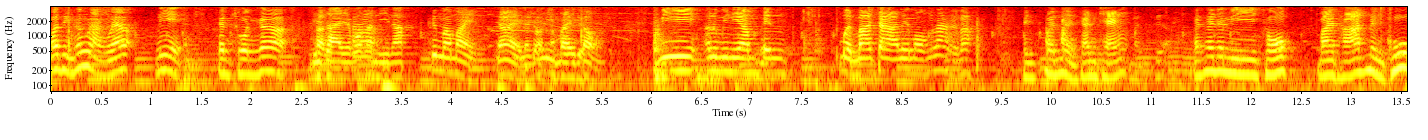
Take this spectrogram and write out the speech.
มาถึงข้างหลังแล้ว นี่กันชนก็ดีไซน์เฉพาะคันนี้นะ ขึ้นมาใหม่ใช่แล้วก็มีไฟส่อง มีอลูมิเนียมเป็นเหมือนบาจาเลยมองข้างล่างเห็นปะเป็นเป็นเหมือนกันแข็งแล้วก็จะมีโชคบายพาสหนึ่งคู่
